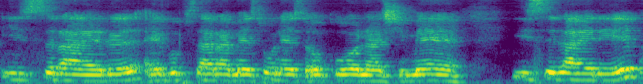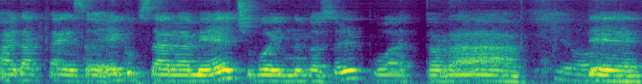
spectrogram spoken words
이스라엘을 애굽 사람의 손에서 구원하심에 이스라엘이 바닷가에서 애굽 사람의 죽어 있는 것을 보았더라. 네,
